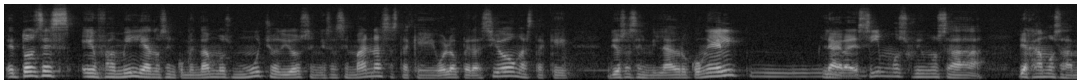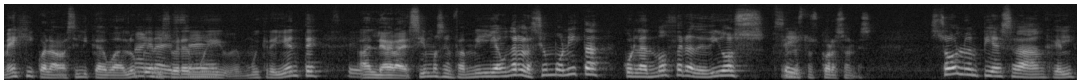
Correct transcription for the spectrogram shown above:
Entonces, en familia nos encomendamos mucho a Dios en esas semanas hasta que llegó la operación, hasta que Dios hace el milagro con él. Mm. Le agradecimos, fuimos a viajamos a México, a la Basílica de Guadalupe, mi suegra es muy, muy creyente, ah, le agradecimos en familia, una relación bonita con la atmósfera de Dios en nuestros corazones. Solo empieza Ángel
